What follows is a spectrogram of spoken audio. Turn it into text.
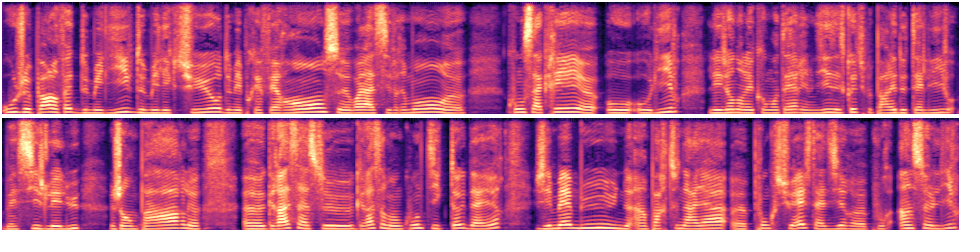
où je parle en fait de mes livres, de mes lectures, de mes préférences. voilà, c'est vraiment consacré euh, au, au, livre. Les gens dans les commentaires, ils me disent est-ce que tu peux parler de tel livre? Ben si je l'ai lu, j'en parle. Euh, grâce à ce, grâce à mon compte TikTok d'ailleurs, j'ai même eu une, un partenariat euh, ponctuel, c'est-à-dire euh, pour un seul livre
